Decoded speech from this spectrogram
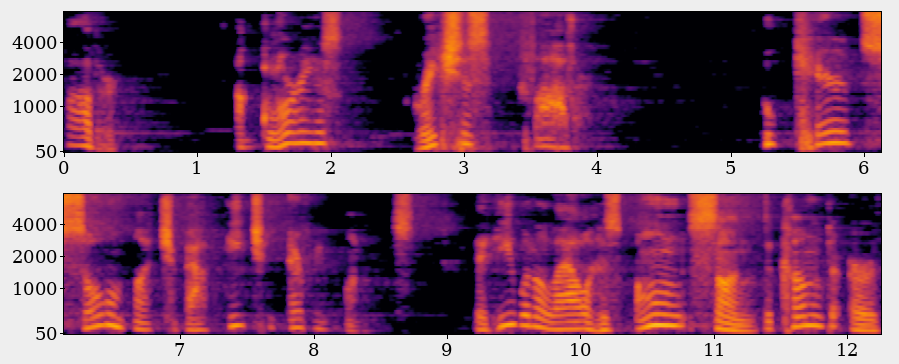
Father, a glorious, gracious Father, who cared so much about each and every one of us that he would allow his own Son to come to earth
